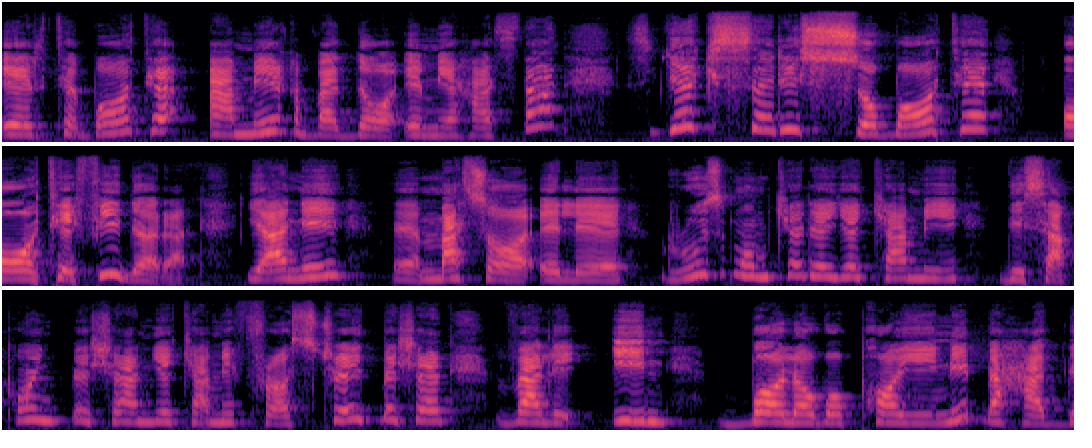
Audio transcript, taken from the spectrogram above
ارتباط عمیق و دائمی هستند یک سری ثبات عاطفی دارن. یعنی مسائل روز ممکنه یه کمی disappoint بشن یه کمی frustrate بشن ولی این بالا و پایینی به حد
